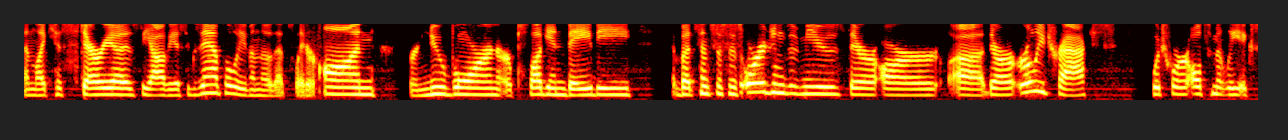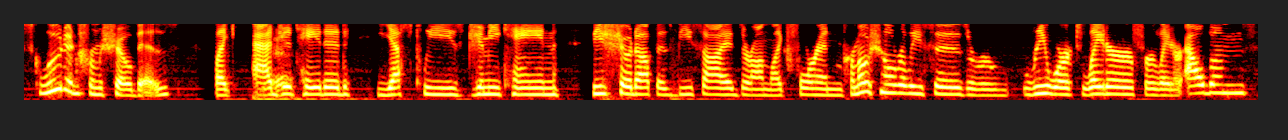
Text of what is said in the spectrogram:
And like Hysteria is the obvious example, even though that's later on, or Newborn, or Plug In Baby. But since this is Origins of Muse, there are uh, there are early tracks which were ultimately excluded from showbiz, like Agitated, Yes Please, Jimmy Kane. These showed up as B sides or on like foreign promotional releases or reworked later for later albums.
